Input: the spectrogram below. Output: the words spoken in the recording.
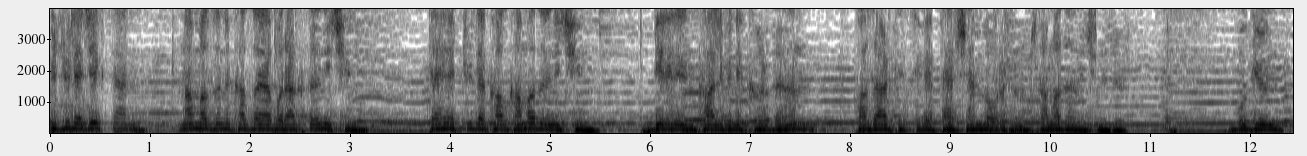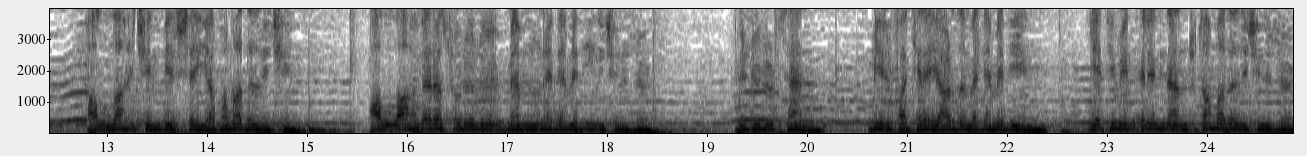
Üzüleceksen namazını kazaya bıraktığın için, teheccüde kalkamadığın için, birinin kalbini kırdığın, pazartesi ve perşembe orucunu tutamadığın için üzül. Bugün Allah için bir şey yapamadığın için, Allah ve Resulünü memnun edemediğin için üzül. Üzülürsen bir fakire yardım edemediğin, yetimin elinden tutamadığın için üzül.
